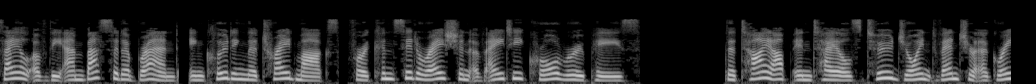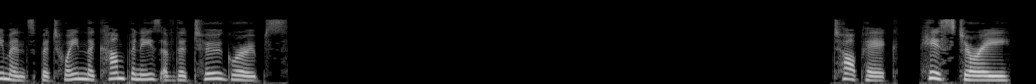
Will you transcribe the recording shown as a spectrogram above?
sale of the Ambassador brand, including the trademarks, for a consideration of 80 crore rupees. The tie-up entails two joint venture agreements between the companies of the two groups. History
